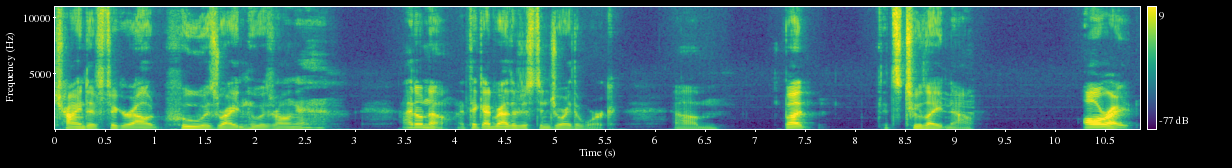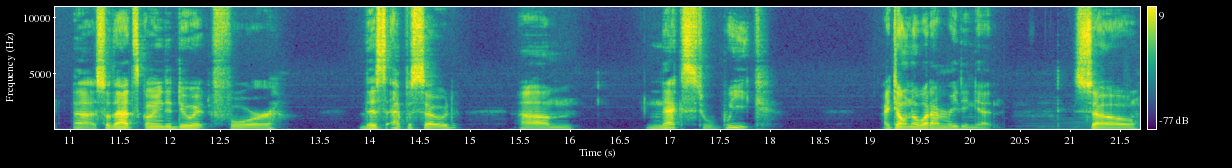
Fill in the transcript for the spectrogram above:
trying to figure out who was right and who was wrong. Eh, I don't know. I think I'd rather just enjoy the work. Um, but it's too late now. All right. Uh, so that's going to do it for this episode. Um, next week, I don't know what I'm reading yet. So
